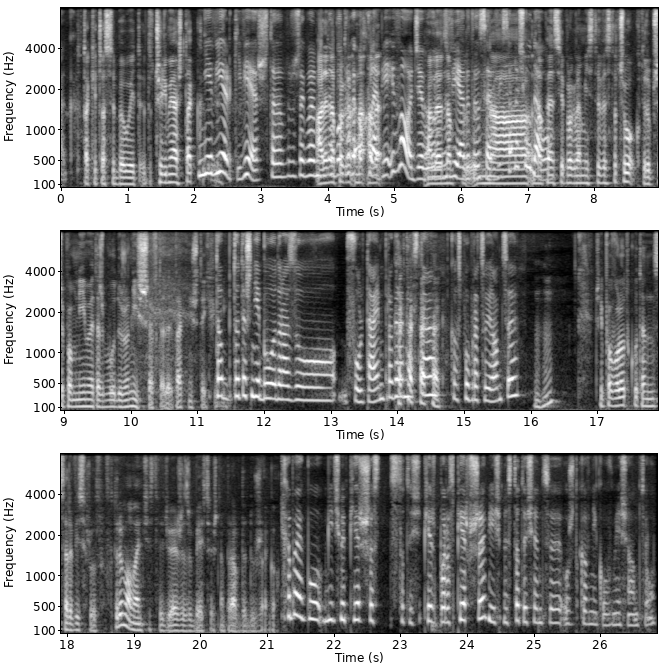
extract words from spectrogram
Tak. To takie czasy były, czyli miałeś tak... Niewielki, wiesz, to, że tak powiem, Ale to na było program- trochę na- o chlebie i wodzie, był ale na, rozwijany ten serwis, na, ale się na udało. pensję programisty wystarczyło, które przypomnijmy też były dużo niższe wtedy, tak, niż w tej chwili. To, to też nie było od razu full-time programista, tak, tak. tylko współpracujący. Mhm. Czyli powolutku ten serwis rósł. W którym momencie stwierdziłeś, że zrobiłeś coś naprawdę dużego? Chyba jak było, mieliśmy pierwsze 100 tysięcy, pier, po raz pierwszy mieliśmy 100 tysięcy użytkowników w miesiącu.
